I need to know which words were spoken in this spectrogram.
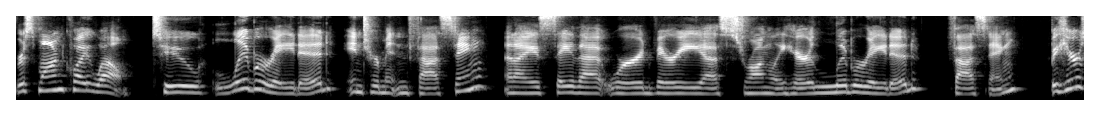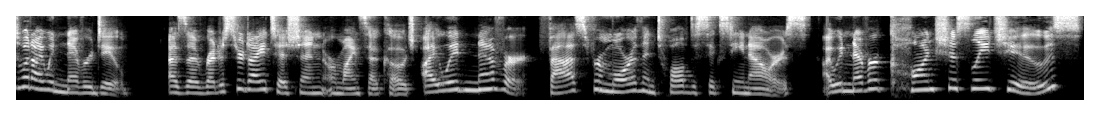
respond quite well to liberated intermittent fasting. And I say that word very uh, strongly here liberated fasting. But here's what I would never do as a registered dietitian or mindset coach I would never fast for more than 12 to 16 hours. I would never consciously choose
